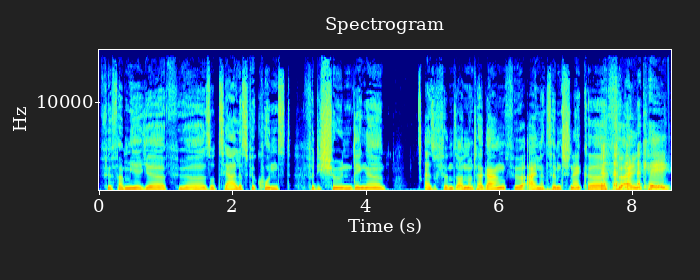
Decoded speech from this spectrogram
für Familie, für Soziales, für Kunst, für die schönen Dinge. Also für einen Sonnenuntergang, für eine Zimtschnecke, für einen Cake.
